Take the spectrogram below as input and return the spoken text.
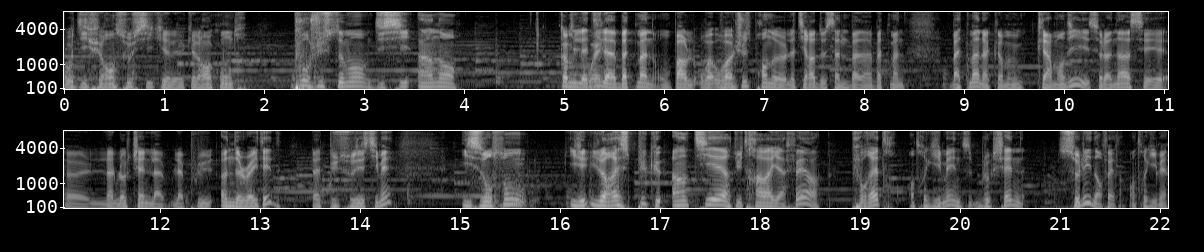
aux différents soucis qu'elle qu'elle rencontre pour justement d'ici un an. Comme il a Ouais. dit là, Batman, on, parle, on, va, on va juste prendre euh, la tirade de San Ba- Batman. Batman a quand même clairement dit, Solana c'est euh, la blockchain la, la plus underrated, la plus sous-estimée. Ils en sont, il, il leur reste plus qu'un tiers du travail à faire pour être entre guillemets une blockchain solide en fait entre guillemets.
